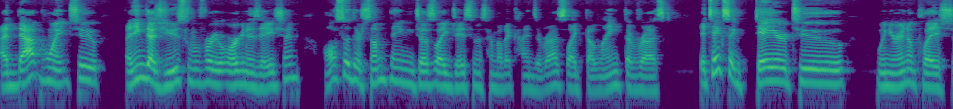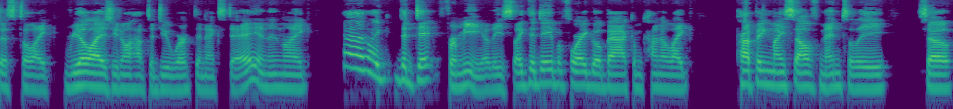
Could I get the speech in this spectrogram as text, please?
at that point too, I think that's useful for your organization. Also, there's something just like Jason was talking about the kinds of rest, like the length of rest. It takes a day or two when you're in a place just to like realize you don't have to do work the next day, and then like eh, like the day for me at least, like the day before I go back, I'm kind of like prepping myself mentally. So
